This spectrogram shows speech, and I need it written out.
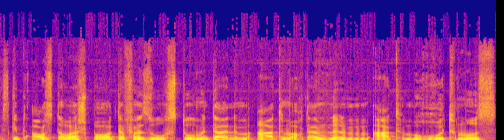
Es gibt Ausdauersport, da versuchst du mit deinem Atem, auch deinem Atemrhythmus,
